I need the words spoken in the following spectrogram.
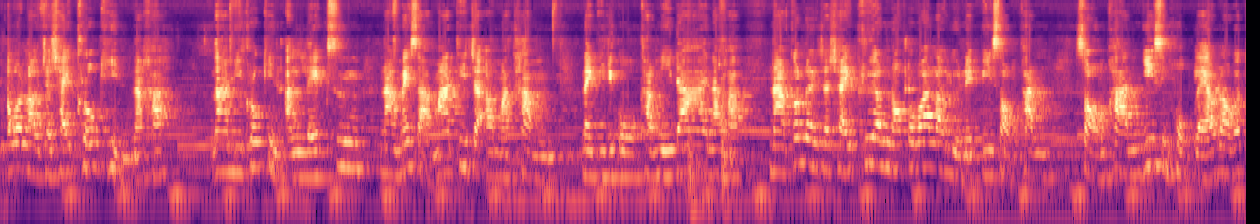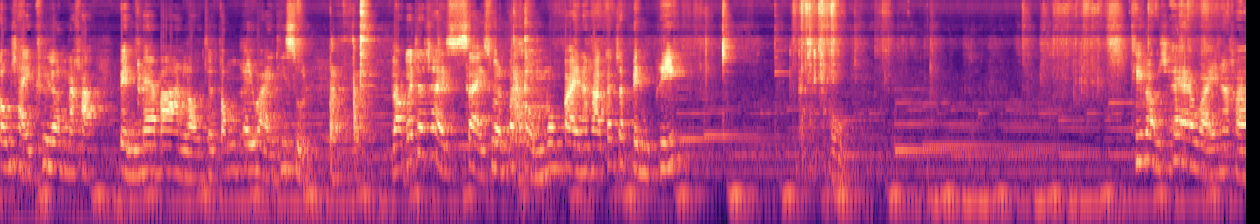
เพราว่าเราจะใช้ครกหินนะคะนามีครกหินอันเล็ก ซึ่งนาไม่สามารถที่จะเอามาทำในวิดีโอครั้งนี้ได้นะคะ นาก็เลยจะใช้เครื่องเนาะเพราะว่าเราอยู่ในปี 2000 2026 แล้วเราก็ต้องใช้เครื่องนะคะ เป็นแม่บ้านเราจะต้องให้ไวที่สุด เราก็จะใส่ใส่ส่วนผสมลงไปนะคะ ก็จะเป็นพริกที่เราแช่ไว้นะคะ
